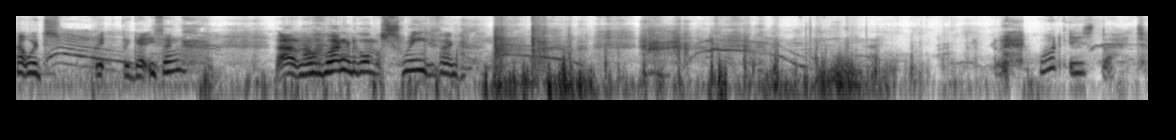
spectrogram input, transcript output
That weird spaghetti thing. I don't know, I'm gonna go on the swingy thing. What is that?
